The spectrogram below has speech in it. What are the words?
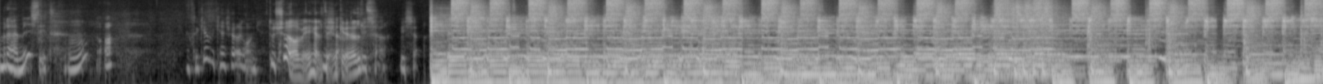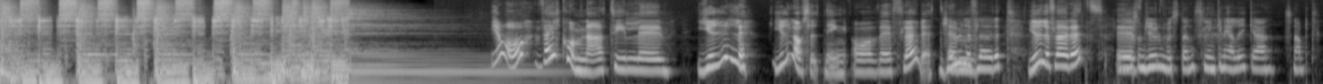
Men det här är mysigt. Mm. Ja. Jag tycker vi kan köra igång. Då kör vi helt Vi kör, enkelt. vi kör, vi kör. Ja, välkomna till eh, jul, julavslutning av eh, flödet. Juleflödet. Em, juleflödet. Det är Eh, som julmusten, slinker ner lika snabbt.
